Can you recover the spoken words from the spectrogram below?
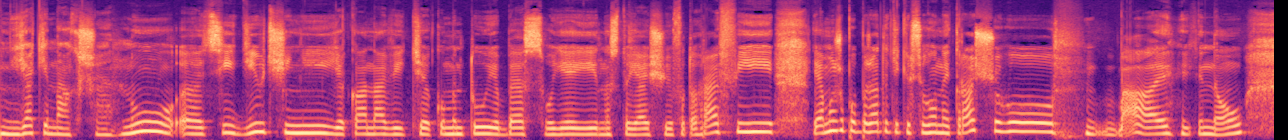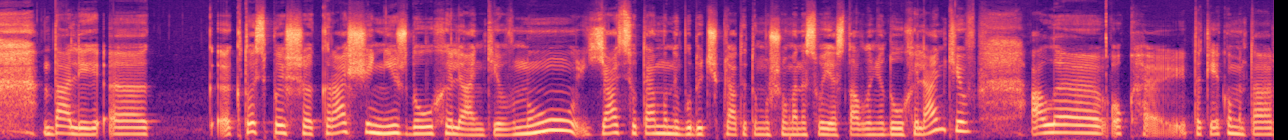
ніяк інакше. Ну, е, цій дівчині, яка навіть коментує без своєї настоящої фотографії, я можу побажати тільки всього найкращого. Bye, you know. Далі. Е, Хтось пише краще, ніж до ухилянтів. Ну, я цю тему не буду чіпляти, тому що у мене своє ставлення до ухилянтів. Але окей, такий коментар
